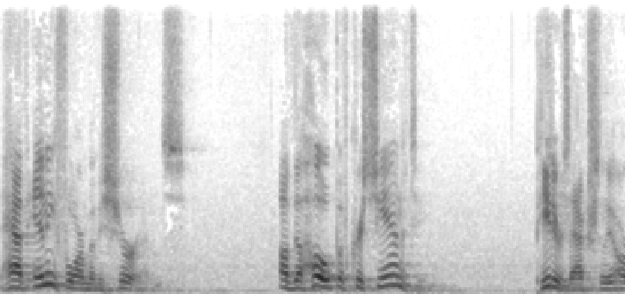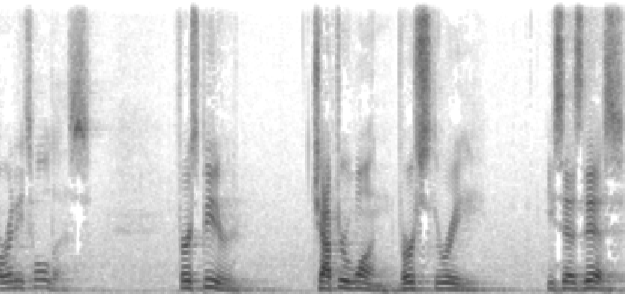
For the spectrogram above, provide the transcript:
have any form of assurance? of the hope of Christianity. Peter's actually already told us. 1 Peter chapter 1 verse 3. He says this,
